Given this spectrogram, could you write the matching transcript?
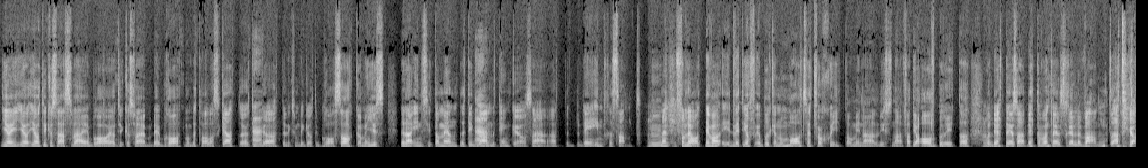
jag, jag, jag tycker så här, Sverige är bra. Jag tycker Sverige, det är bra att man betalar skatt och jag tycker äh. att det, liksom, det går till bra saker. Men just det där incitamentet ibland äh. tänker jag så här att det är intressant. Mm. Men förlåt, det var, du vet, jag, jag brukar normalt sett få skit av mina lyssnare för att jag avbryter. Mm. Och detta är så här, detta var inte ens relevant att jag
